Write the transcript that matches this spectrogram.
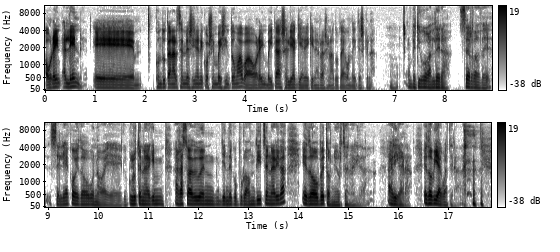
orain lehen e, kontutan hartzen ezineneko zenbait sintoma, ba, orain baita zeliakiarekin errazionatuta egon daitezkela. Betiko galdera, zer daude? Zeliako edo, bueno, e, glutenarekin arazoa duen jendeko pura onditzen ari da, edo beto neurtzen ari da. Ari gara, edo biak batera.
